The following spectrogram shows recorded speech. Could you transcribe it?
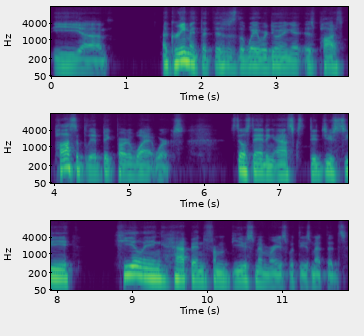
the uh, agreement that this is the way we're doing it is pos- possibly a big part of why it works. Still Standing asks, did you see healing happened from abuse memories with these methods?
